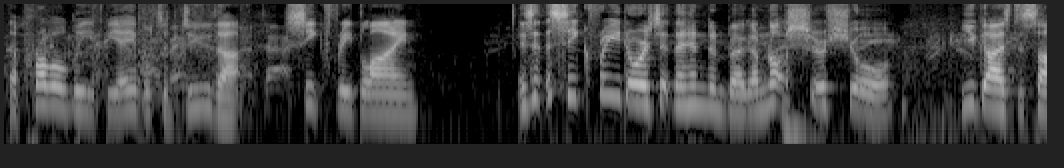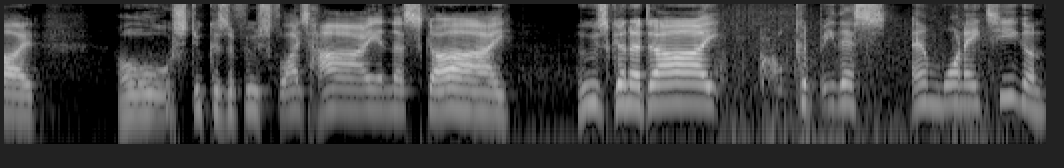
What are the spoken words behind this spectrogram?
They'll probably be able to do that. Siegfried line. Is it the Siegfried or is it the Hindenburg? I'm not sure. sure. You guys decide. Oh, Stuka zu Fuss flies high in the sky. Who's gonna die? Oh, could be this M1AT gun.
